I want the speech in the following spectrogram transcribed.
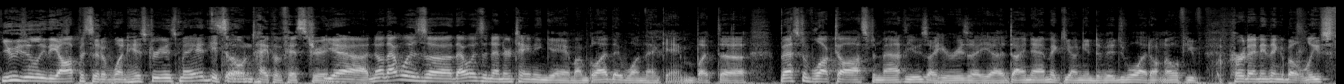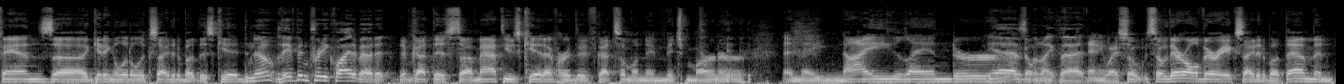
usually the opposite of when history is made. its So- own type of history. Yeah, no, that was uh, that was an entertaining game. I'm glad they won that game. But uh, best of luck to Auston Matthews. I hear he's a uh, dynamic young individual. I don't know if you've heard anything about Leafs fans uh, getting a little excited about this kid. No, they've been pretty quiet about it. They've got this uh, Matthews kid. I've heard they've got someone named Mitch Marner and they Nylander. Yeah, something like that. Anyway, so so they're all very excited about them, and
